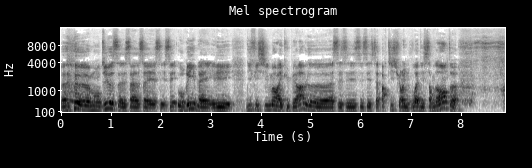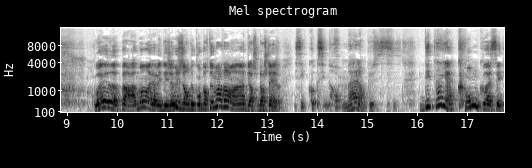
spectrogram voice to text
mon dieu, ça, ça, c'est horrible, elle, est difficilement récupérable. c'est sa partie sur une voie descendante. Ouais, apparemment, elle avait déjà eu ce genre de comportement avant, hein, Blanche-Neige. C'est normal en plus. Détail à con, quoi. C'est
